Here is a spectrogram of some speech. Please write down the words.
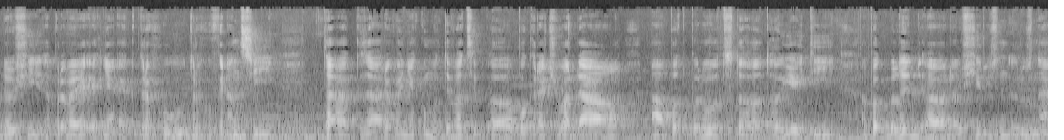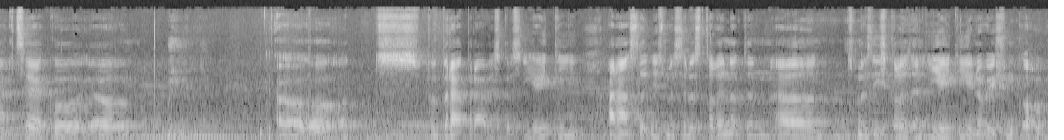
další, zaprvé jak, nějak, trochu, trochu financí, tak zároveň jako motivaci uh, pokračovat dál a podporu od toho, toho EAT a pak byly další růz, různé akce jako uh, od právě skrz EIT a následně jsme se dostali na ten, uh, jsme získali ten EIT Innovation Call,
